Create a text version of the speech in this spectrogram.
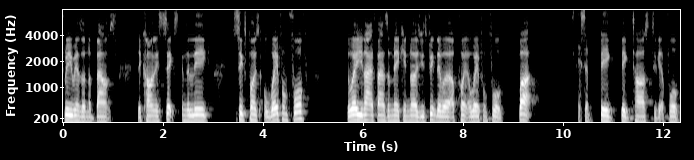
three wins on the bounce. They're currently sixth in the league, six points away from fourth. The way United fans are making noise, you'd think they were a point away from fourth, but it's a big, big task to get fourth.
